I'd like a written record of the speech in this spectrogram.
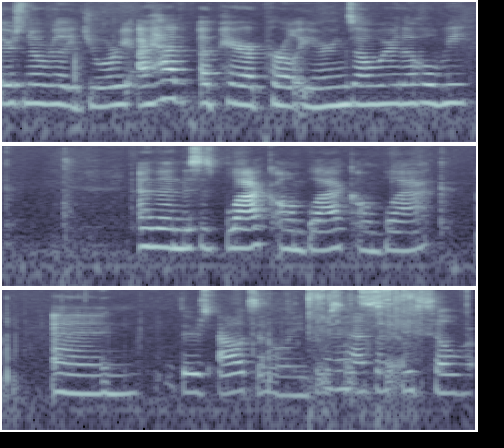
There's no really jewelry. I have a pair of pearl earrings I'll wear the whole week. And then this is black on black on black. And there's Alex and Ani And it has like too. the silver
